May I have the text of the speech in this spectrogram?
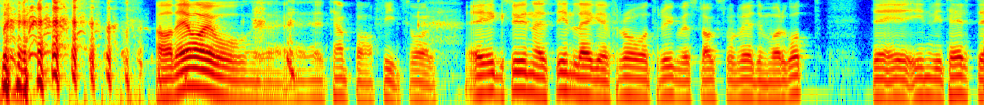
ja, det var jo eh, et kjempefint svar. Jeg synes innlegget fra Trygve Slagsvold Vedum var godt. Det inviterte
